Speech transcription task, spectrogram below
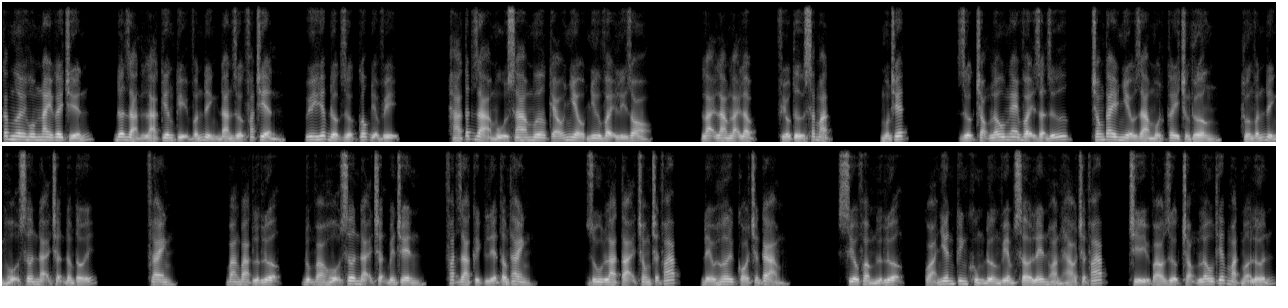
Các ngươi hôm nay gây chiến, đơn giản là kiên kỵ vấn đỉnh đan dược phát triển, uy hiếp được dược cốc địa vị. Hà tất giả mù sa mưa kéo nhiều như vậy lý do, lại làm lại lập, phiếu tử sắc mặt. Muốn chết. Dược trọng lâu nghe vậy giận dữ, trong tay nhiều ra một cây trường thương, hướng vấn đỉnh hộ sơn đại trận đâm tới. Phanh. Bàng bạc lực lượng, đụng vào hộ sơn đại trận bên trên, phát ra kịch liệt âm thanh. Dù là tại trong trận pháp, đều hơi có chấn cảm. Siêu phẩm lực lượng, quả nhiên kinh khủng đường viêm sờ lên hoàn hảo trận pháp, chỉ vào dược trọng lâu thiết mặt mở lớn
